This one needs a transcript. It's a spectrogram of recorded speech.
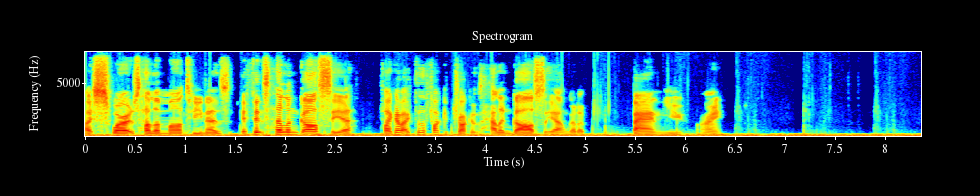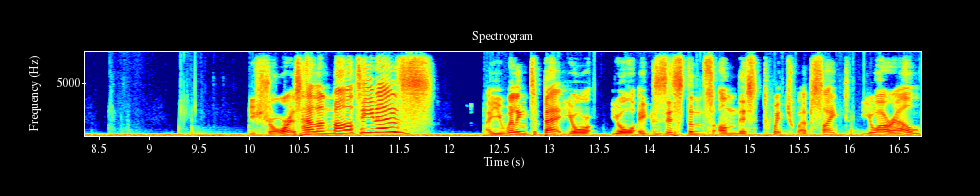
I swear it's Helen Martinez. If it's Helen Garcia, if I go back to the fucking truck and it's Helen Garcia, I'm gonna ban you, alright? You sure it's Helen Martinez? Are you willing to bet your your existence on this Twitch website URL?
